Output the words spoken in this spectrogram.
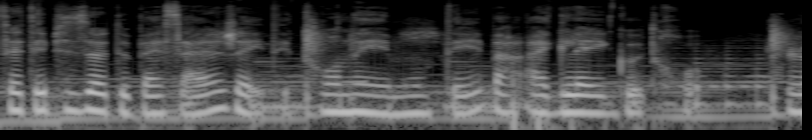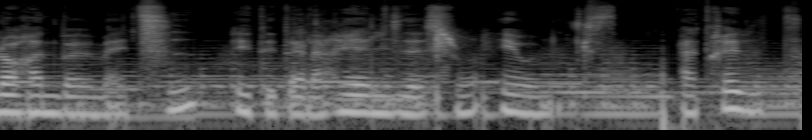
Cet épisode de passage a été tourné et monté par Aglaé Gautreau. Lauren Baumati était à la réalisation et au mix. À très vite.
